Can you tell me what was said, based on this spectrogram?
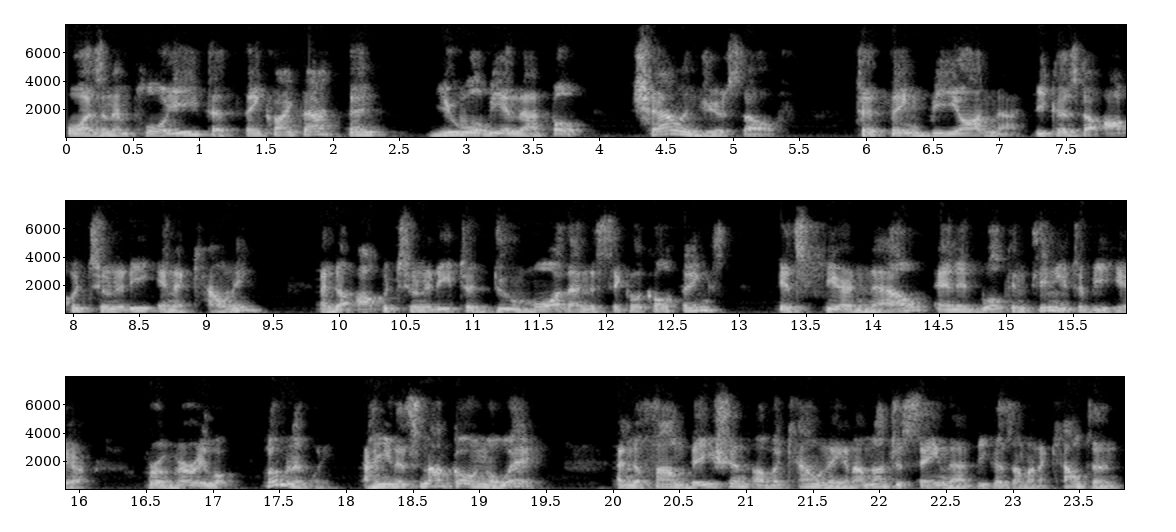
or as an employee to think like that, then you will be in that boat. Challenge yourself to think beyond that because the opportunity in accounting and the opportunity to do more than the cyclical things, it's here now and it will continue to be here for a very long, permanently. I mean, it's not going away. And the foundation of accounting, and I'm not just saying that because I'm an accountant,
